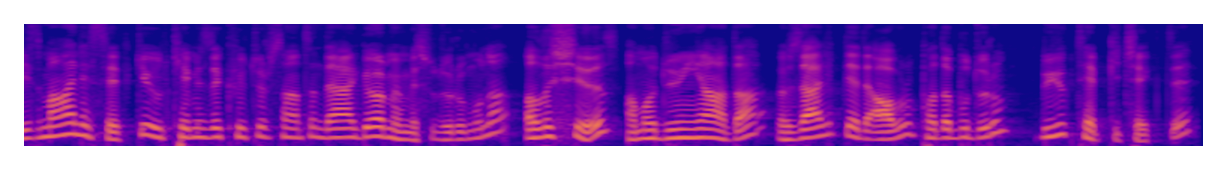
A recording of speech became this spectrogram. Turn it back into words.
Biz maalesef ki ülkemizde kültür sanatın değer görmemesi durumuna alışığız ama dünyada özellikle de Avrupa'da bu durum büyük tepki çekti.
